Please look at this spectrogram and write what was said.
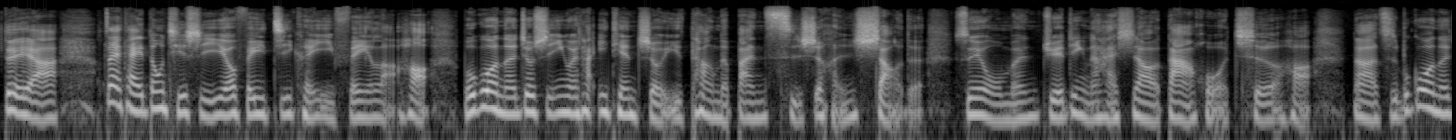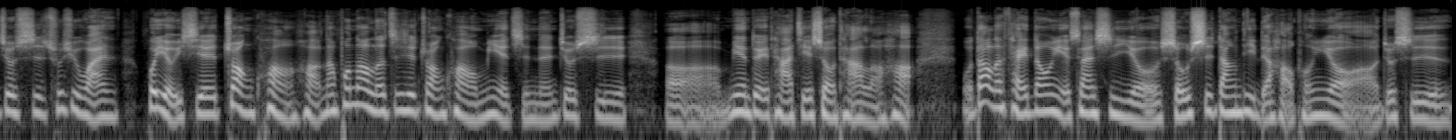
对呀，在台东其实也有飞机可以飞了哈。不过呢，就是因为它一天只有一趟的班次是很少的，所以我们决定呢还是要搭火车哈。那只不过呢，就是出去玩会有一些状况哈。那碰到了这些状况，我们也只能就是呃面对它、接受它了哈。我到了台东也算是有熟识当地的好朋友啊，就是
